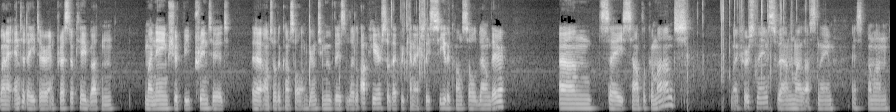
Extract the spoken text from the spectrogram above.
when I enter data and press the OK button, my name should be printed uh, onto the console. I'm going to move this a little up here so that we can actually see the console down there and say sample command. My first name Sven, my last name is Amann,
